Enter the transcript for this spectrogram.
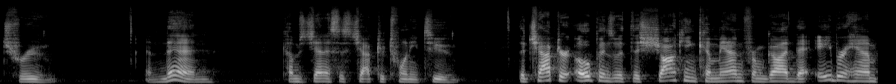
true. And then comes Genesis chapter 22. The chapter opens with this shocking command from God that Abraham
